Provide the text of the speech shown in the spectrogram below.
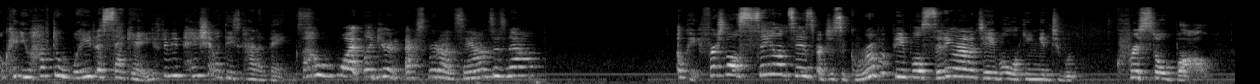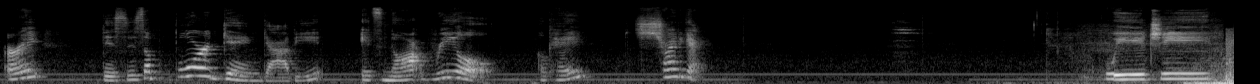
Okay, you have to wait a second. You have to be patient with these kind of things. Oh, what? Like you're an expert on seances now? Okay, first of all, seances are just a group of people sitting around a table looking into a crystal ball, all right? This is a board game, Gabby. It's not real, okay? Let's just try it again. Ouija.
